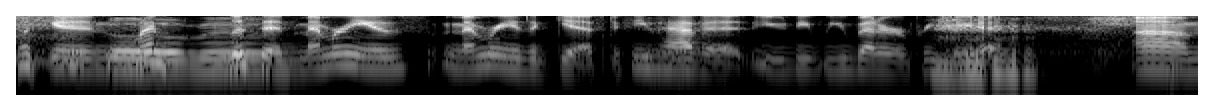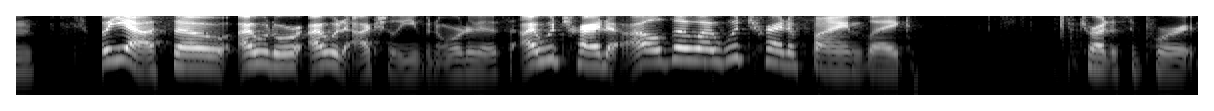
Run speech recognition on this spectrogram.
Fucking my Oh, man. listen, memory is memory is a gift. If you have it, you you better appreciate it. Um, but yeah, so I would or I would actually even order this. I would try to, although I would try to find like try to support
